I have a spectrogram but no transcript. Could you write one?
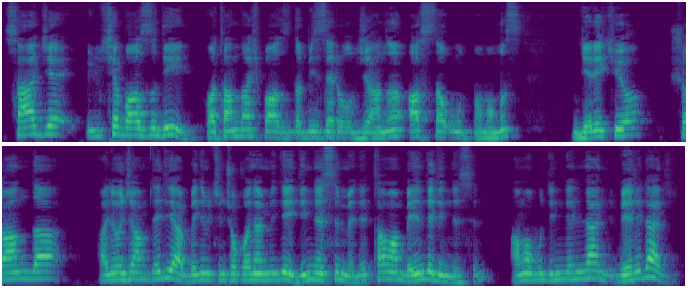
sadece ülke bazlı değil, vatandaş bazlı da bizler olacağını asla unutmamamız gerekiyor. Şu anda Ali Hocam dedi ya benim için çok önemli değil dinlesin beni. Tamam beni de dinlesin. Ama bu dinlenilen veriler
